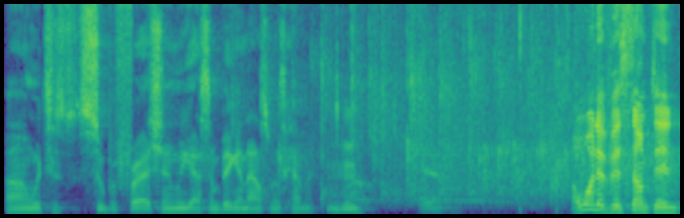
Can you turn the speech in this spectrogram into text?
um, which is super fresh, and we got some big announcements coming. Yeah. I wonder if it's something.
